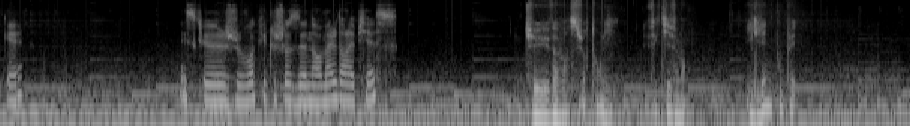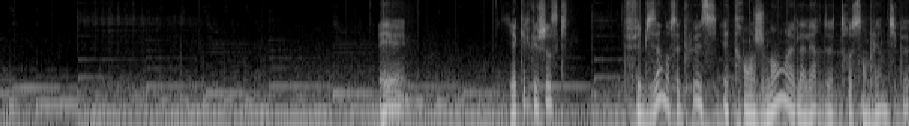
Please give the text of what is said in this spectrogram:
Ok. Est-ce que je vois quelque chose d'anormal dans la pièce? Tu vas voir sur ton lit, effectivement, il y a une poupée. Et il y a quelque chose qui fait bizarre dans cette pluie aussi. Étrangement, elle a l'air de te ressembler un petit peu.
